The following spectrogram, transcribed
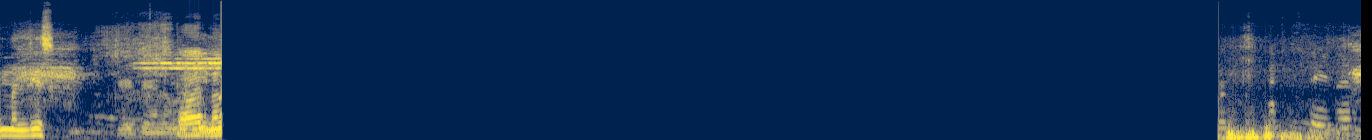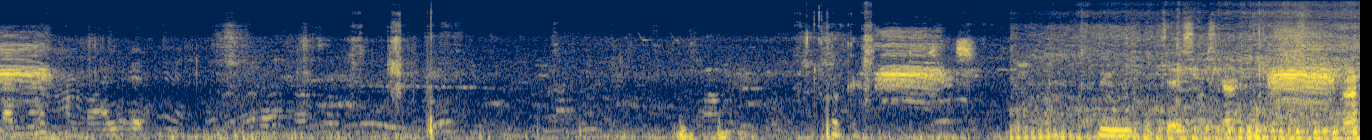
మళ్ళీ తీసుకో అంతే 嗯这小鞋儿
